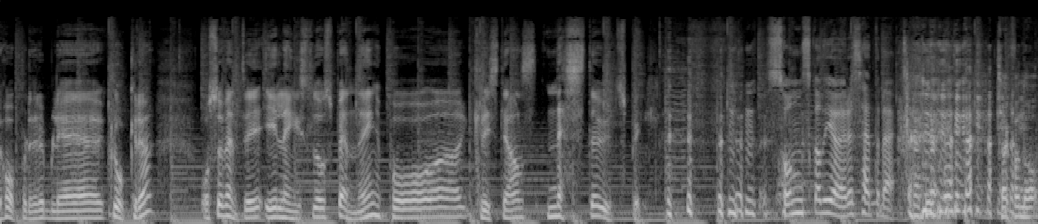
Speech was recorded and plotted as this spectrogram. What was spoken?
håper dere ble klokere. Og så venter vi i lengsel og spenning på Christians neste utspill. sånn skal det gjøres, heter det. Takk for nå.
